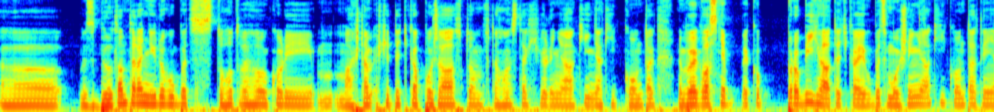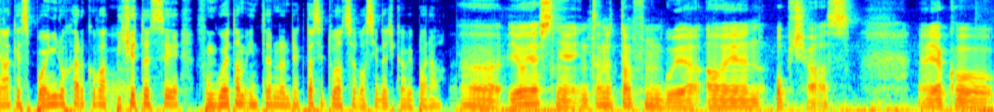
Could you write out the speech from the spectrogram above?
Uh, zbyl tam teda někdo vůbec z toho tvého okolí? Máš tam ještě teďka pořád v, tom, v téhle té chvíli nějaký, nějaký kontakt? Nebo jak vlastně jako probíhá teďka? Je vůbec možný nějaký kontakt? Je nějaké spojení do Charkova? Píšete si? Funguje tam internet? Jak ta situace vlastně teďka vypadá? Uh, jo, jasně, internet tam funguje, ale jen občas. Jako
